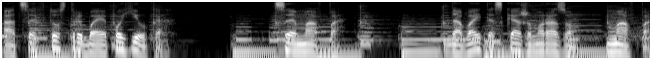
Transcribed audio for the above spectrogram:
А це хто стрибає по гілках? Це мавпа. Давайте скажемо разом мавпа.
